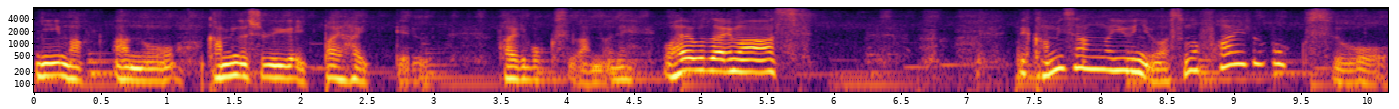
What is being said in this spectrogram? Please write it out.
に、まあ、あの紙の種類がいっぱい入ってるファイルボックスがあるのね。おはようございます。で、かみさんが言うには、そのファイルボックスを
